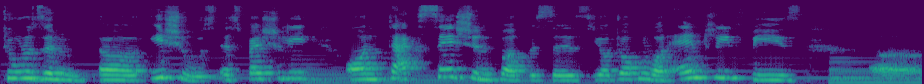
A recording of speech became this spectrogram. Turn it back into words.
tourism uh, issues, especially on taxation purposes. You're talking about entry fees. Uh,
